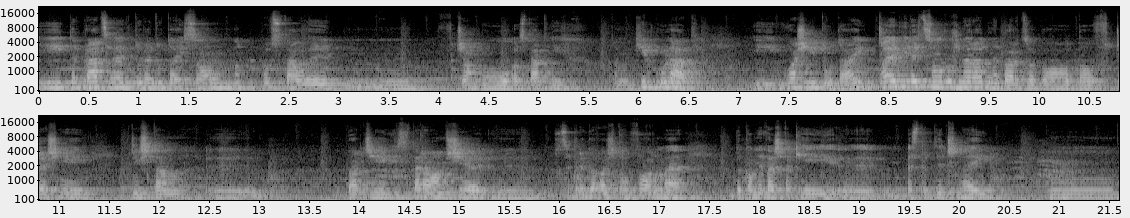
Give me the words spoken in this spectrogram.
I te prace, które tutaj są, no, powstały y, w ciągu ostatnich tam, kilku lat. I właśnie tutaj, no, ale widać są różnorodne bardzo, bo, bo wcześniej gdzieś tam y, bardziej starałam się y, segregować tą formę, dokonywać takiej y, estetycznej mm,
